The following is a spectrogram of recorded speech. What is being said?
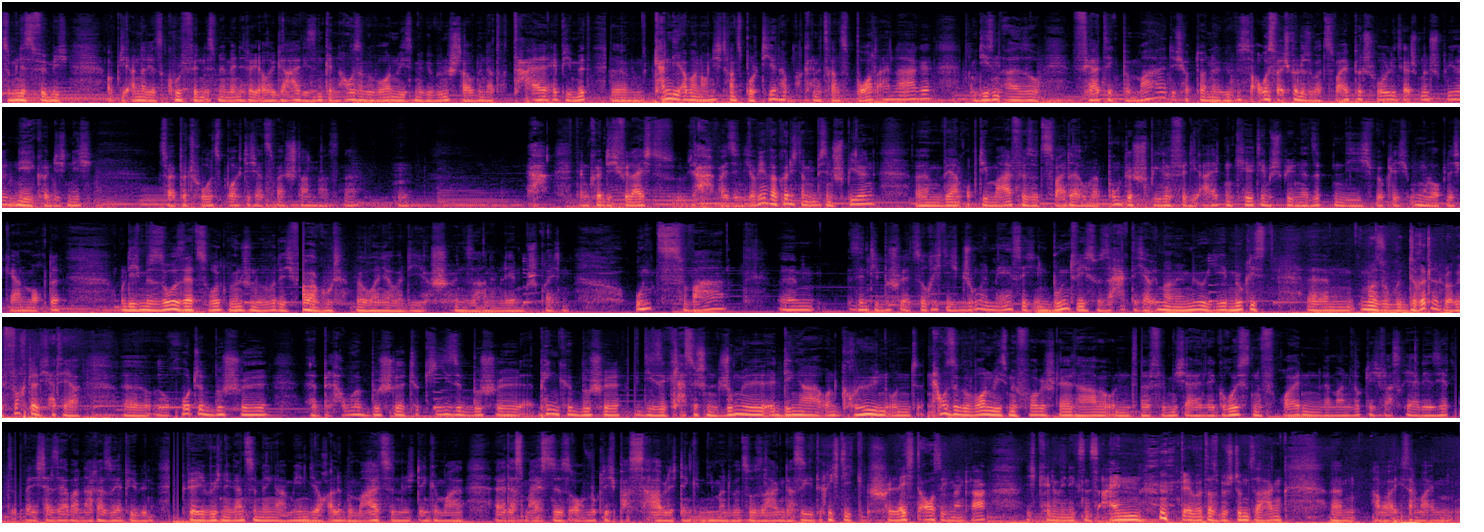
Zumindest für mich. Ob die anderen jetzt cool finden, ist mir im Endeffekt auch egal. Die sind genauso geworden, wie ich es mir gewünscht habe. Bin da total happy mit. Ähm, kann die aber noch nicht transportieren, habe noch keine Transporteinlage. Die sind also fertig bemalt. Ich habe da eine gewisse Auswahl. Ich könnte sogar zwei Patrol Detachments spielen. Nee, könnte ich nicht. Zwei Patrols bräuchte ich ja zwei Standards. Ne? Hm dann könnte ich vielleicht, ja, weiß ich nicht, auf jeden Fall könnte ich damit ein bisschen spielen. Ähm, wären optimal für so 200, 300 Punkte Spiele, für die alten Killteam-Spiele in der siebten, die ich wirklich unglaublich gern mochte und die ich mir so sehr zurückwünschen würde. Ich, aber gut, wir wollen ja über die schönen Sachen im Leben sprechen. Und zwar ähm, sind die Büschel jetzt so richtig dschungelmäßig in bunt, wie ich so sagte. Ich habe immer mehr Mühe, je möglichst ähm, immer so gedrittelt oder geviertelt. Ich hatte ja äh, rote Büschel, blaue Büschel, türkise Büschel, äh, pinke Büschel, diese klassischen Dschungeldinger und grün und genauso geworden, wie ich es mir vorgestellt habe. Und äh, für mich eine der größten Freuden, wenn man wirklich was realisiert, wenn ich da selber nachher so happy bin. Ich habe hier wirklich eine ganze Menge Armeen, die auch alle bemalt sind. Und ich denke mal, das meiste ist auch wirklich passabel. Ich denke, niemand wird so sagen, das sieht richtig schlecht aus. Ich meine, klar, ich kenne wenigstens einen, der wird das bestimmt sagen. Ähm, aber ich sage mal, in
